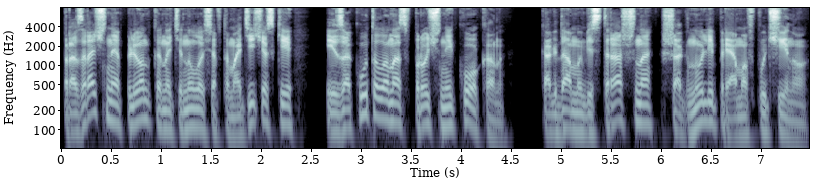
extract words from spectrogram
прозрачная пленка натянулась автоматически и закутала нас в прочный кокон, когда мы бесстрашно шагнули прямо в пучину.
